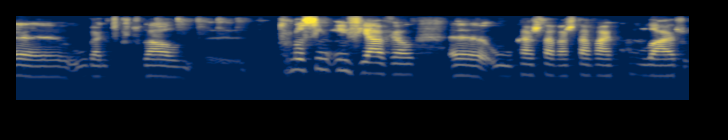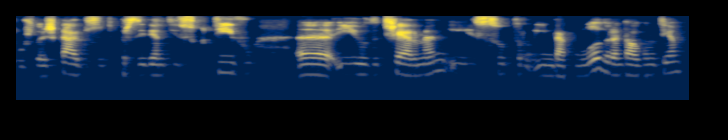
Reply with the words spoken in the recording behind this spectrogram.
uh, o Banco de Portugal tornou-se inviável, o Carlos estava, estava a acumular os dois cargos, o de presidente executivo uh, e o de chairman, e isso ainda acumulou durante algum tempo,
